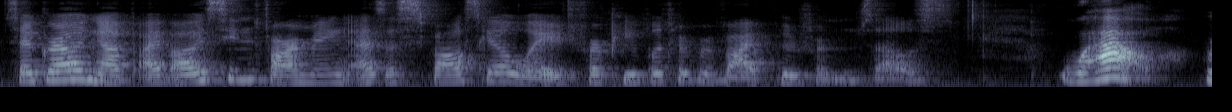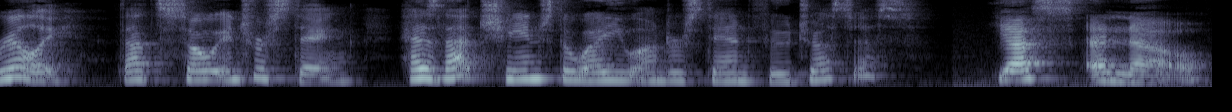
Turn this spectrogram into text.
So growing up, I've always seen farming as a small scale way for people to provide food for themselves. Wow, really? That's so interesting. Has that changed the way you understand food justice? Yes and no.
